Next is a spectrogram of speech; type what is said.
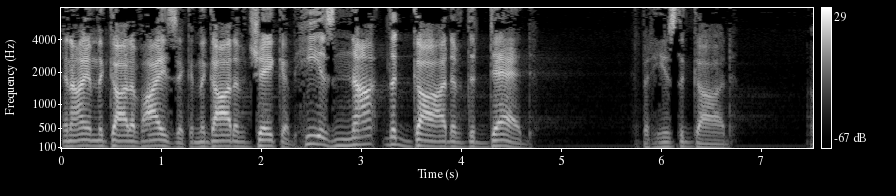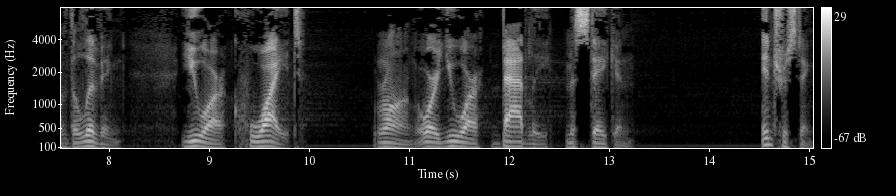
and I am the God of Isaac, and the God of Jacob. He is not the God of the dead, but he is the God of the living. You are quite wrong, or you are badly mistaken. Interesting.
